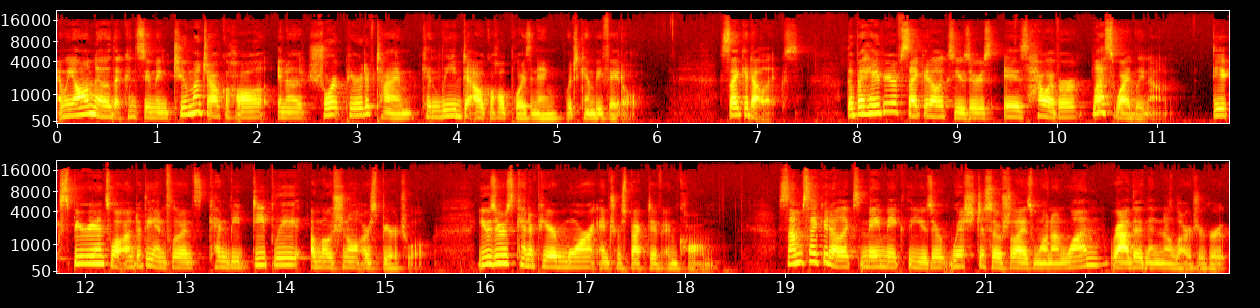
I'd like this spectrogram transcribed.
and we all know that consuming too much alcohol in a short period of time can lead to alcohol poisoning, which can be fatal. Psychedelics. The behavior of psychedelics users is, however, less widely known. The experience while under the influence can be deeply emotional or spiritual. Users can appear more introspective and calm. Some psychedelics may make the user wish to socialize one on one rather than in a larger group.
